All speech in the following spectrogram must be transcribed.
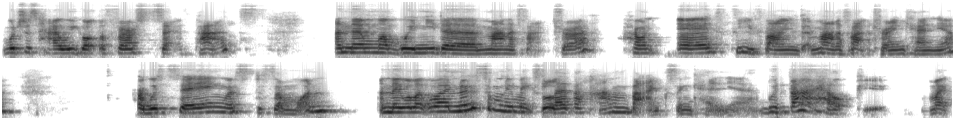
which is how we got the first set of pads. And then when we need a manufacturer, how on earth do you find a manufacturer in Kenya? I was saying this to someone and they were like, well, I know someone who makes leather handbags in Kenya. Would that help you? I'm like,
